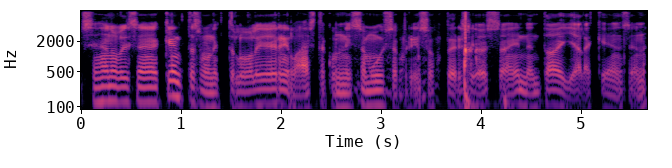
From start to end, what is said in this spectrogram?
sehän oli se kenttäsuunnittelu oli erilaista kuin niissä muissa Prince of Persioissa ennen tai jälkeen sen.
